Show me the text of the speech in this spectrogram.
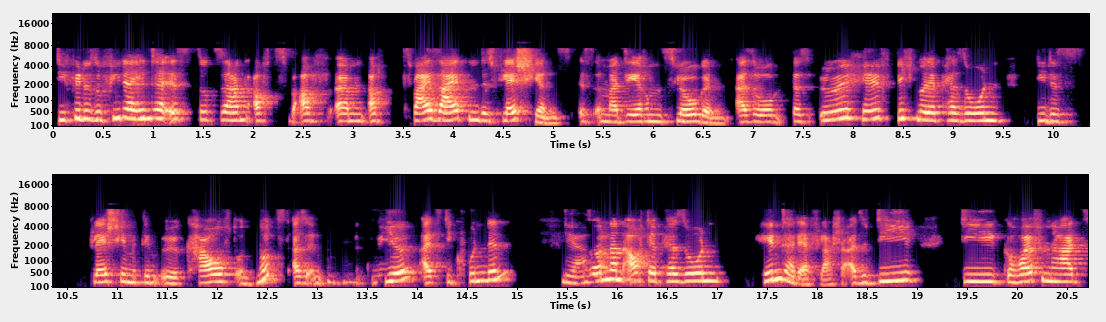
die Philosophie dahinter ist sozusagen auf, auf, ähm, auf zwei Seiten des Fläschchens ist immer deren Slogan. Also das Öl hilft nicht nur der Person, die das Fläschchen mit dem Öl kauft und nutzt, also wir als die Kundin, ja. sondern auch der Person hinter der Flasche, also die, die geholfen hat,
